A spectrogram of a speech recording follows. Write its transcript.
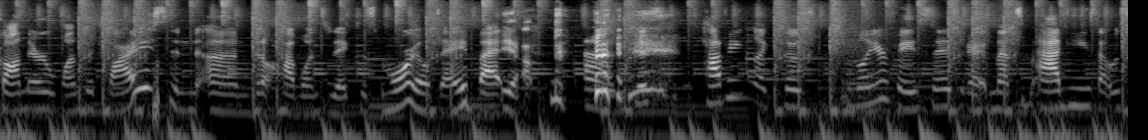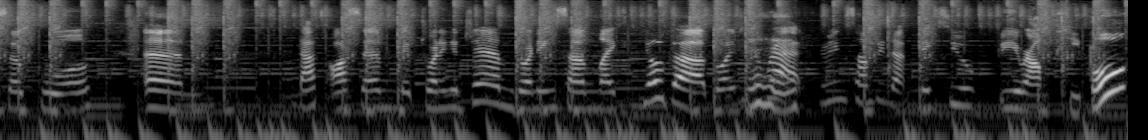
gone there once or twice, and um, they don't have one today because it's Memorial Day. But yeah. um, just having like those familiar faces. Like I met some Aggies. That was so cool. Um, that's awesome. Maybe joining a gym, joining some like yoga, going to the Mhm. rec, doing something that makes you be around people.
